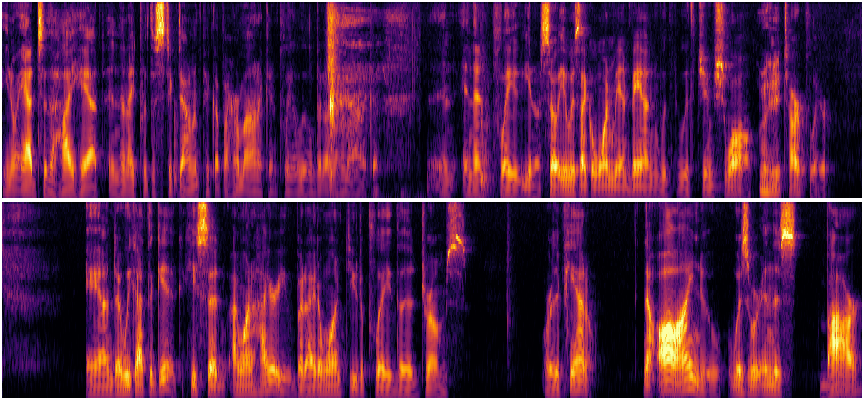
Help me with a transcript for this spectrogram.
you know add to the hi hat, and then I'd put the stick down and pick up a harmonica and play a little bit on the harmonica, and and then play you know. So it was like a one man band with with Jim Schwall, the guitar player. And uh, we got the gig. He said, "I want to hire you, but I don't want you to play the drums or the piano." Now all I knew was we're in this bar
